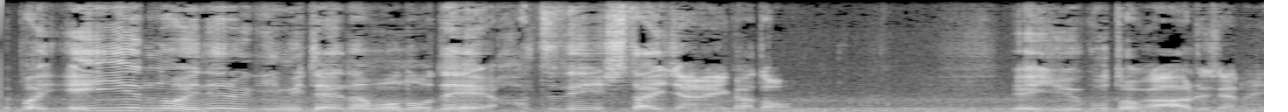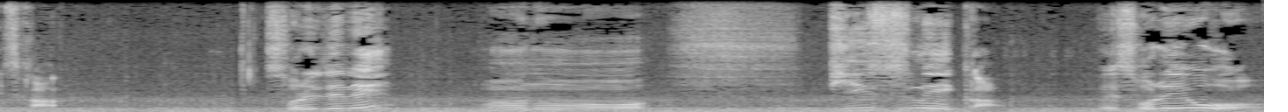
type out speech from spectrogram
やっぱり永遠のエネルギーみたいなもので発電したいじゃないかと、えいうことがあるじゃないですか。それでね、あのー、ピースメーカー、それを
